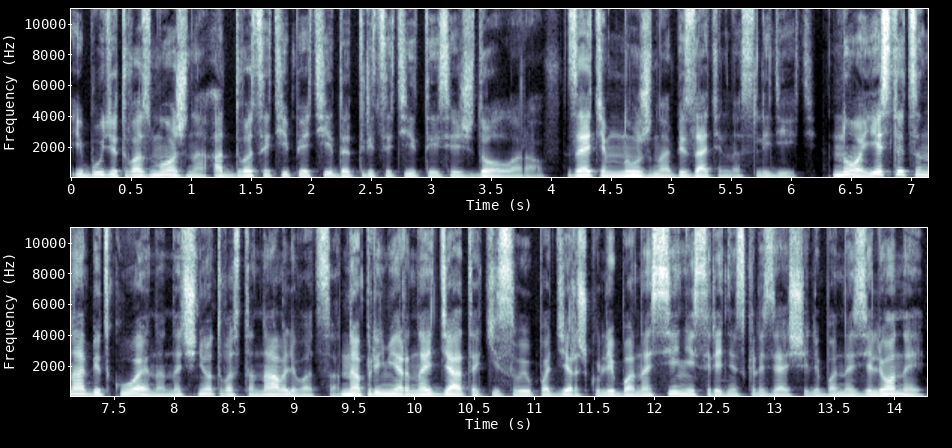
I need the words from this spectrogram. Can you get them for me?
и будет возможно от 25 до 30 тысяч долларов. За этим нужно обязательно следить. Но если цена биткоина начнет восстанавливаться, например, найдя таки свою поддержку либо на синей среднескользящей, либо на зеленой,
